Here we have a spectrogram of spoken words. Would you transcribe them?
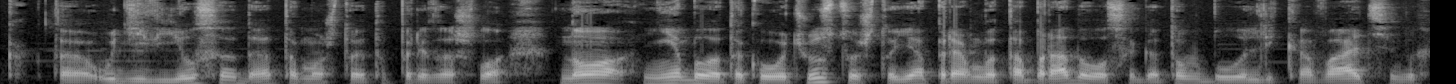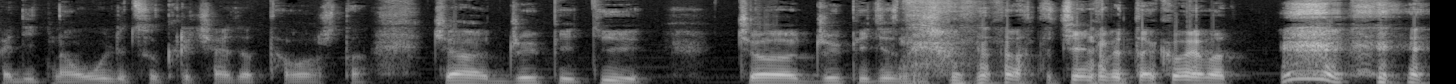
как-то удивился, да, тому, что это произошло. Но не было такого чувства, что я прям вот обрадовался, готов был ликовать, выходить на улицу, кричать от того, что чат GPT, чё, GPT, знаешь, вот что-нибудь такое вот.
